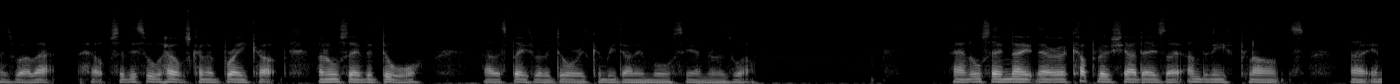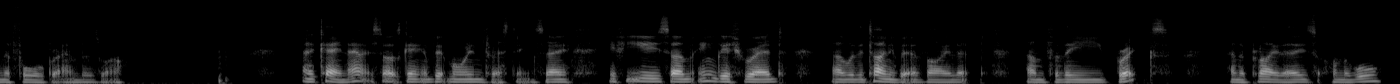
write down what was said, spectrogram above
as well that helps so this all helps kind of break up and also the door uh, the space where the door is can be done in raw sienna as well and also note there are a couple of shadows like underneath plants uh, in the foreground as well. Okay, now it starts getting a bit more interesting. So if you use um, English red uh, with a tiny bit of violet um, for the bricks and apply those on the wall,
